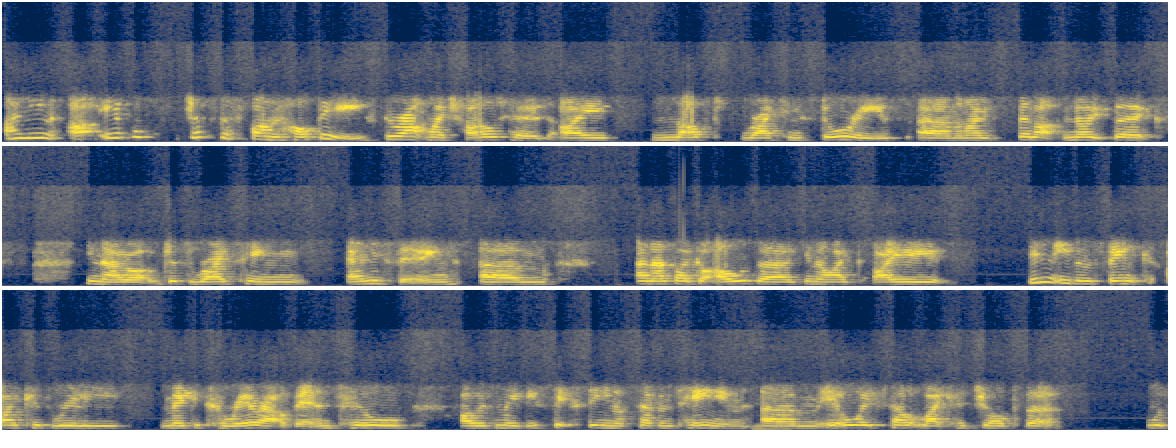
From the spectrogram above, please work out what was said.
I mean, uh, it was just a fun hobby throughout my childhood. I loved writing stories, um, and I would fill up notebooks, you know, just writing anything. Um, and as I got older, you know, I, I didn't even think I could really make a career out of it until I was maybe 16 or 17. Mm-hmm. Um, it always felt like a job that was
